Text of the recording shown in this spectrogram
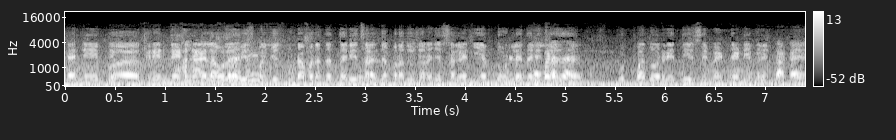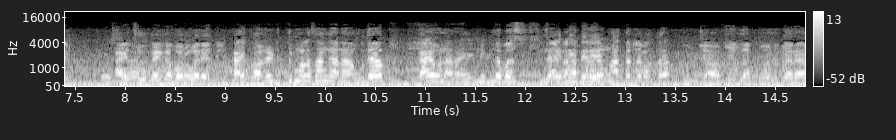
त्यांनी ग्रीन नेट नाही लावलं वीस पंचवीस फुटापर्यंत तरी चालतं. प्रदूषणाचे सगळे नियम तोडले तरी चालतात. फुटपाथवर रेती सिमेंट ते डेब्रिज टाकाय आहे चूक आहे का? बरोबर आहे ते. काय क्वालिटी तुम्हाला सांगा ना उद्या काय होणार आहे? निघलं बस. हातरलं तुमच्या ऑफिसला फोन करा.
